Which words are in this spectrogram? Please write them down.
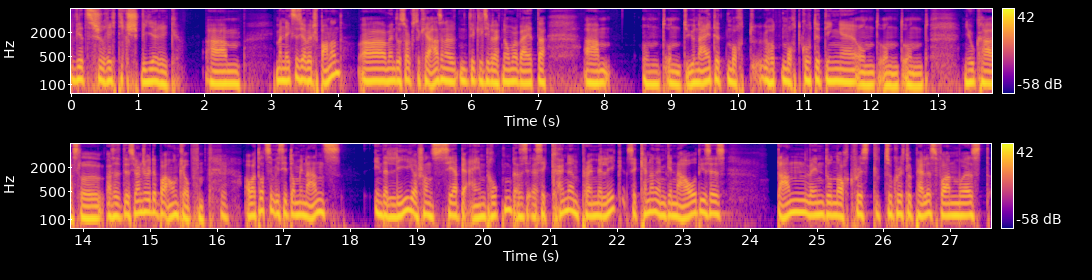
wird es schon richtig schwierig. Ähm, ich meine, nächstes Jahr wird spannend. äh, wenn du sagst, okay, Arsenal entwickelt sich vielleicht nochmal weiter ähm, und, und United macht, macht gute Dinge und, und, und Newcastle, also das werden schon wieder ein paar anklopfen. Hm. Aber trotzdem ist die Dominanz in der Liga schon sehr beeindruckend. Also Ja. sie können Premier League, sie können eben genau dieses dann, wenn du nach Crystal, zu Crystal Palace fahren musst,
